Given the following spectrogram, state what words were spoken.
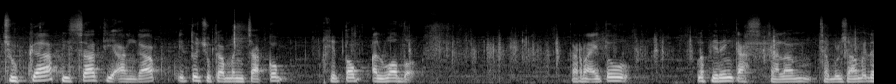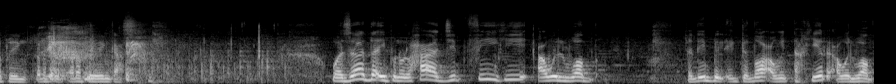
Juga bisa dianggap itu juga mencakup khitab al-wadha. Karena itu lebih ringkas dalam Jabul Syamil lebih, lebih, lebih ringkas. Wazada Ibnul Hajib fihi awil wad. Jadi bil iqtida awil takhir awil wad.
